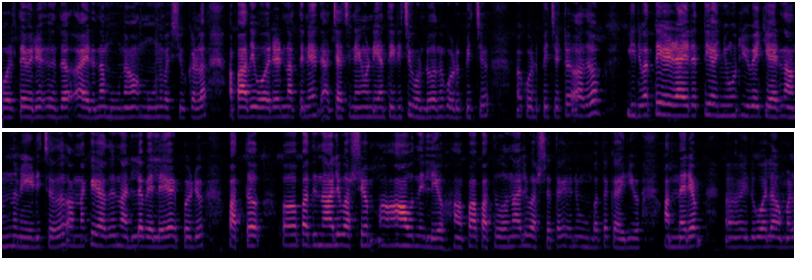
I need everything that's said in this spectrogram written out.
പോലത്തെ ഒരു ഇത് ആയിരുന്ന മൂന്നാ മൂന്ന് പശുക്കൾ അപ്പോൾ അത് ഒരെണ്ണത്തിന് അച്ചാച്ചനെയും കൊണ്ട് ഞാൻ തിരിച്ച് കൊണ്ടുവന്ന് കൊടുപ്പിച്ച് കൊടുപ്പിച്ചിട്ട് അത് ഇരുപത്തി ഏഴായിരത്തി അഞ്ഞൂറ് രൂപയ്ക്കായിരുന്നു അന്ന് മേടിച്ചത്. അന്നൊക്കെ അത് നല്ല വിലയാണ് ഇപ്പോൾ ഒരു പത്ത് പതിനാല് വർഷം ആവുന്നില്ലയോ? അപ്പോൾ ആ പത്ത് പതിനാല് വർഷത്തെ മുമ്പത്തെ കാര്യമോ അന്നേരം ഇതുപോലെ നമ്മൾ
